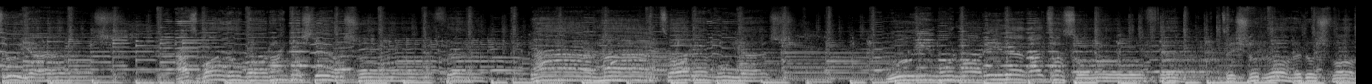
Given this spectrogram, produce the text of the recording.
سویش از باد و باران گشته آشفته در هر تار مویش. گویی مروارید غلطان صفته ته شد راه دشوار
